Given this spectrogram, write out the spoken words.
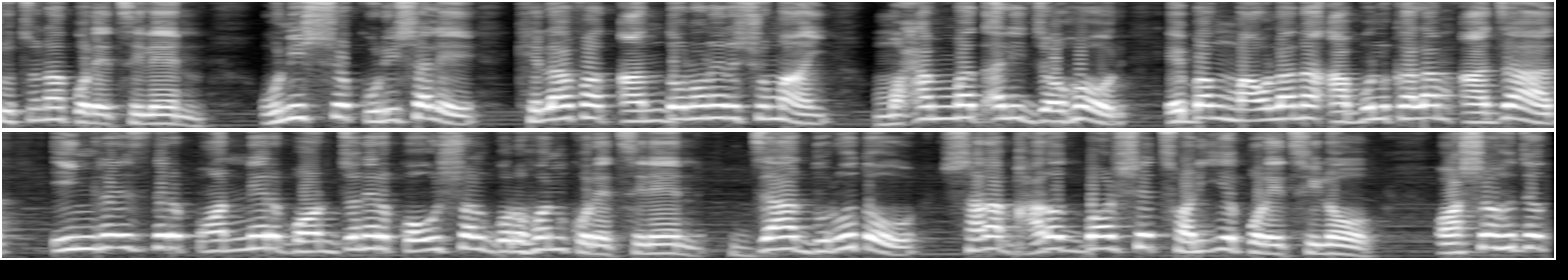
সূচনা করেছিলেন। উনিশশো কুড়ি সালে খেলাফত আন্দোলনের সময় মোহাম্মদ আলী জহর এবং মাওলানা আবুল কালাম আজাদ ইংরেজদের পণ্যের বর্জনের কৌশল গ্রহণ করেছিলেন, যা দ্রুত সারা ভারতবর্ষে ছড়িয়ে পড়েছিল। অসহযোগ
